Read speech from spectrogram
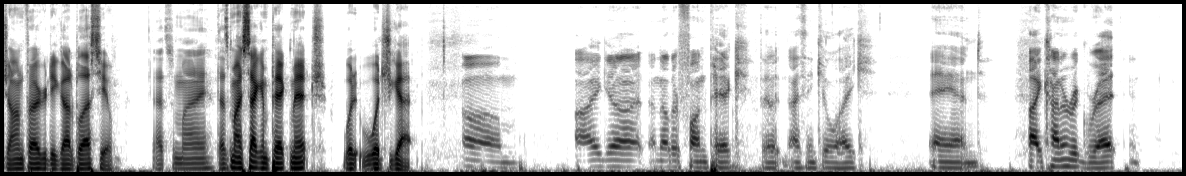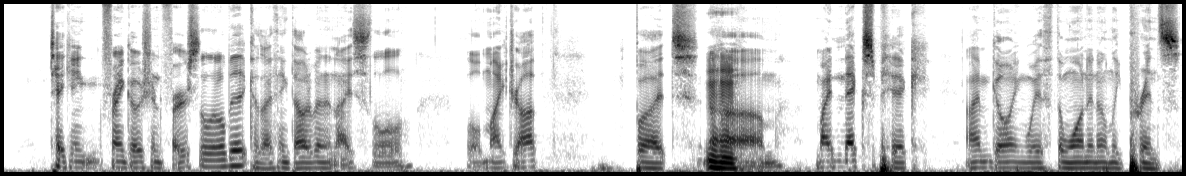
John Fogerty, God bless you. That's my that's my second pick, Mitch. What what you got? Um, I got another fun pick that I think you'll like, and I kind of regret taking Frank Ocean first a little bit because I think that would have been a nice little little mic drop. But Mhm. um, my next pick, I'm going with the one and only Prince.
